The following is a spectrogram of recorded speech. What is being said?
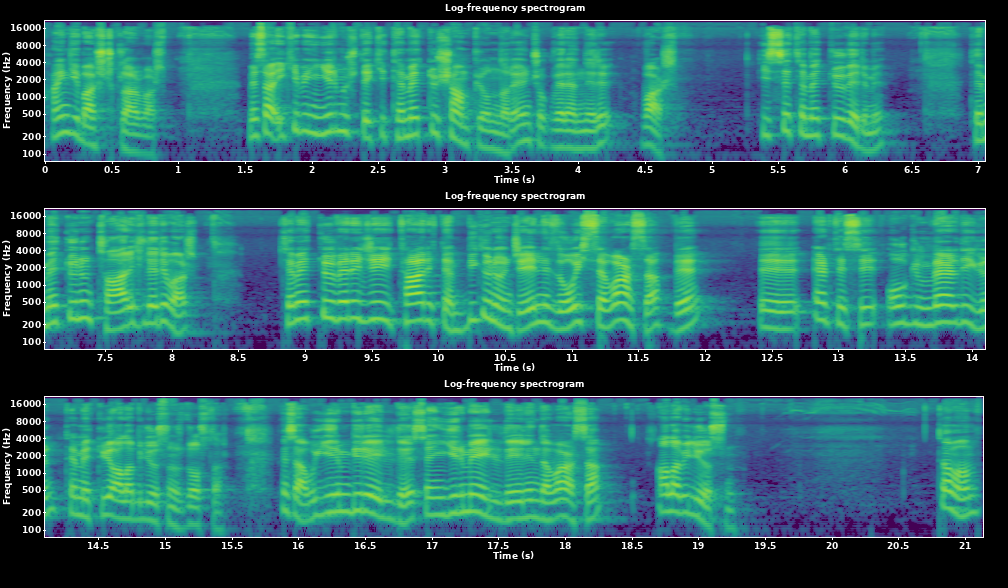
hangi başlıklar var? Mesela 2023'teki temettü şampiyonları en çok verenleri var. Hisse temettü verimi. Temettünün tarihleri var. Temettü vereceği tarihten bir gün önce elinizde o hisse varsa ve e, ertesi o gün verdiği gün temettüyü alabiliyorsunuz dostlar. Mesela bu 21 Eylül'de, sen 20 Eylül'de elinde varsa alabiliyorsun. Tamam.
